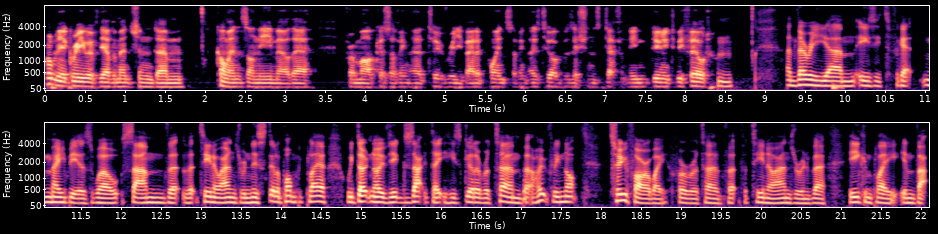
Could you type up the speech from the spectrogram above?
probably agree with the other mentioned um, comments on the email there from Marcus. I think they're two really valid points. I think those two other positions definitely do need to be filled. Hmm and very um, easy to forget, maybe as well, Sam, that, that Tino Anjorin is still a Pompey player. We don't know the exact date he's going to return, but hopefully not too far away for a return for, for Tino Anjorin there. He can play in that,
